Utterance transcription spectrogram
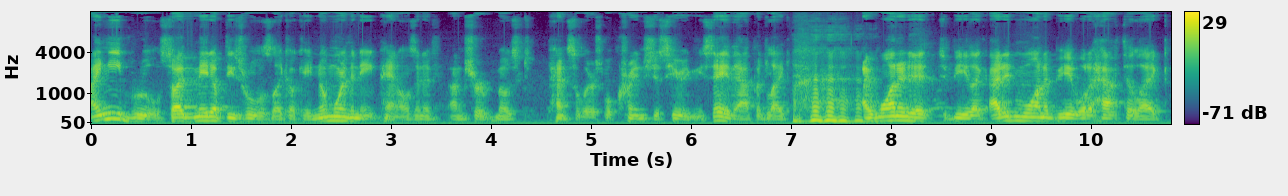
I need rules. So I've made up these rules like, okay, no more than eight panels. And if I'm sure most pencilers will cringe just hearing me say that, but like I wanted it to be like I didn't want to be able to have to like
